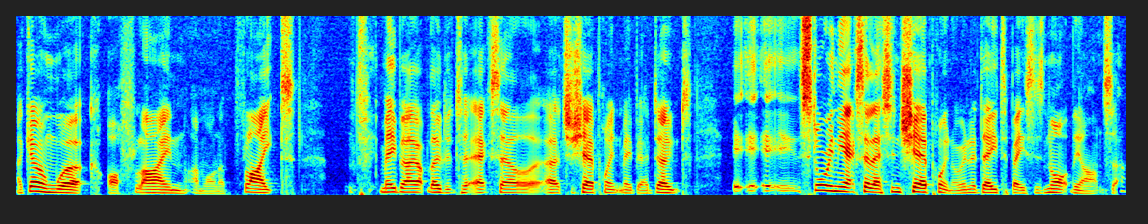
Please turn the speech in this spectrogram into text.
I go and work offline. I'm on a flight. Maybe I upload it to Excel uh, to SharePoint. Maybe I don't. It, it, it, storing the XLS in SharePoint or in a database is not the answer.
